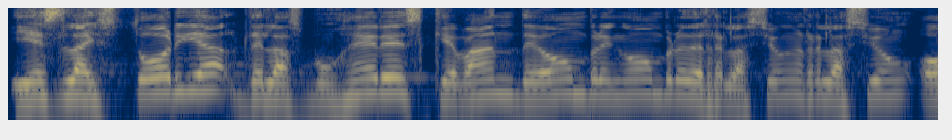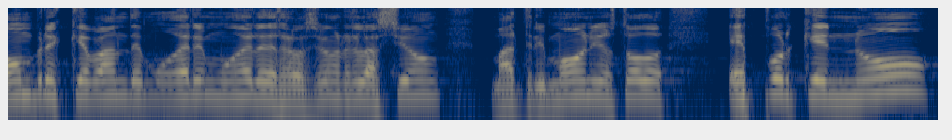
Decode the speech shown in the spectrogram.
Y es la historia de las mujeres que van de hombre en hombre, de relación en relación, hombres que van de mujer en mujer, de relación en relación, matrimonios, todo. Es porque no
